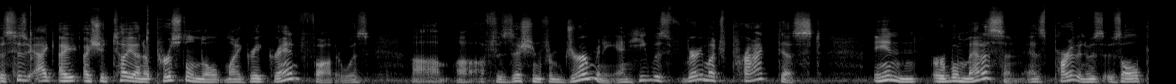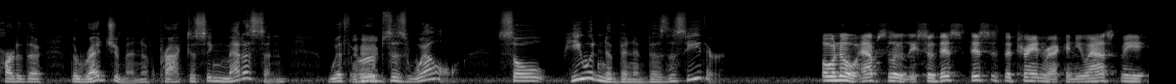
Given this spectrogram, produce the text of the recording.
this history. I, I, I, should tell you on a personal note, my great grandfather was um, a physician from Germany, and he was very much practiced in herbal medicine as part of it. It was, it was all part of the, the regimen of practicing medicine with mm-hmm. herbs as well. So he wouldn't have been in business either. Oh no, absolutely. So this this is the train wreck, and you asked me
